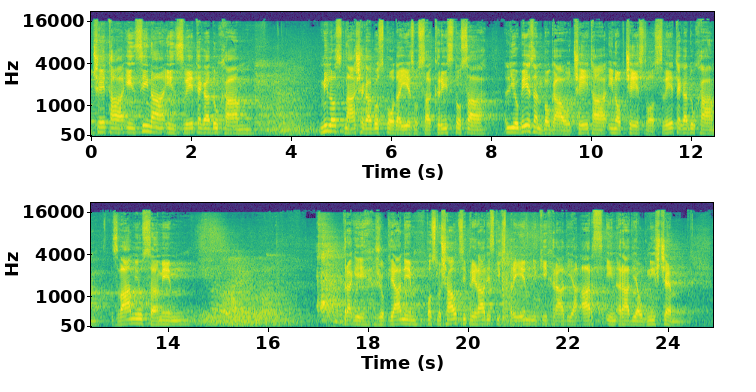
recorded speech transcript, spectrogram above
Očeta in Sina in Svetega Duha, milost našega Gospoda Jezusa Kristusa, ljubezen Boga Očeta in občestvo Svetega Duha z vami vsemi. Dragi župljani, poslušalci pri radijskih sprejemnikih Radia Ars in Radia Ognišče,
